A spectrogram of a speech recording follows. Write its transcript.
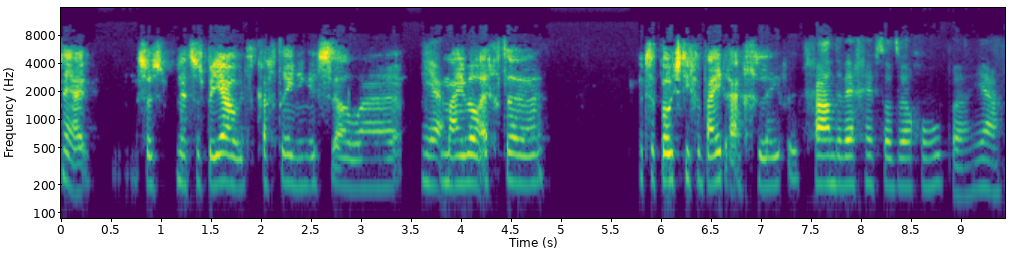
nou ja, zoals, net zoals bij jou, het krachttraining is wel eh, ja. voor mij wel echt eh, heeft een positieve bijdrage geleverd. Gaandeweg heeft dat wel geholpen, ja.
